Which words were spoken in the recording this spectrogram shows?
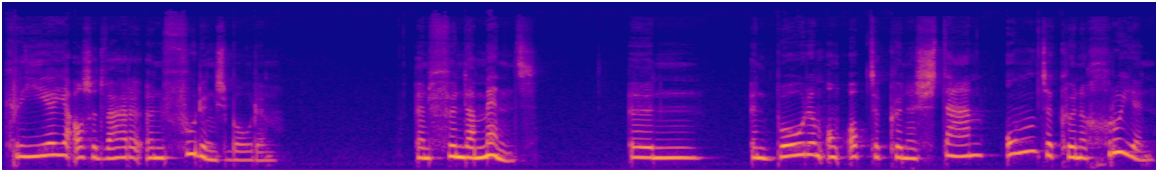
creëer je als het ware een voedingsbodem, een fundament, een, een bodem om op te kunnen staan, om te kunnen groeien.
